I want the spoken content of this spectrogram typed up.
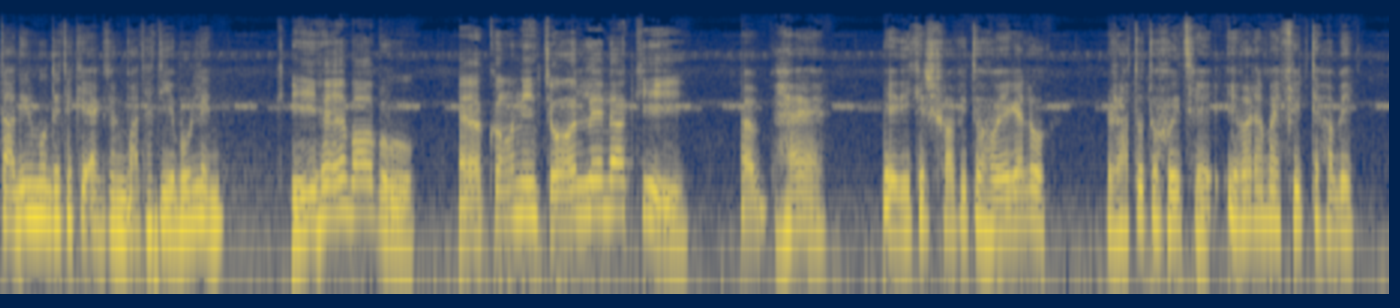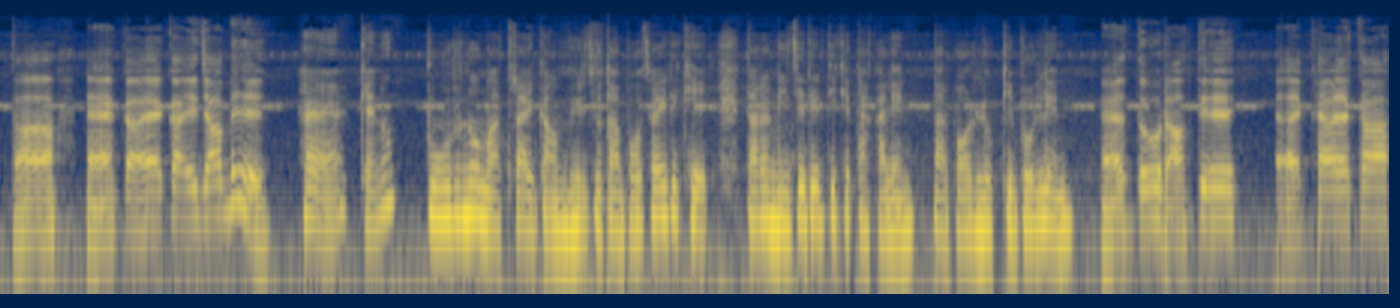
তাদের মধ্যে থেকে একজন বাধা দিয়ে বললেন, কি হে বাবু, এখনই চললে নাকি? হ্যাঁ এদিকের সবই তো হয়ে গেল। রাতও তো হয়েছে এবার আমায় ফিরতে হবে। তা একা একাই যাবে? হ্যাঁ কেন? পূর্ণ মাত্রায় গাম্ভীর্যতা বজায় রেখে তারা নিজেদের দিকে তাকালেন। তারপর লোকটি বললেন এত রাতে একা একা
